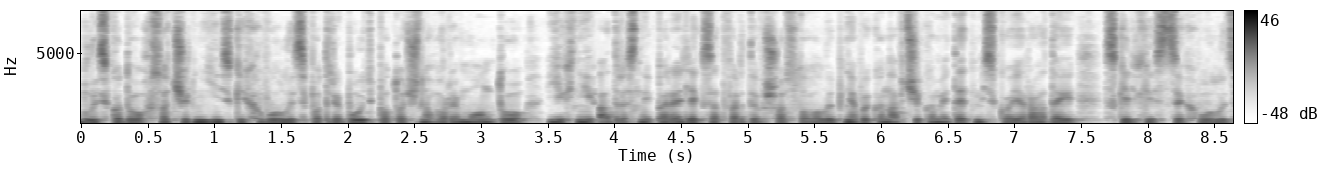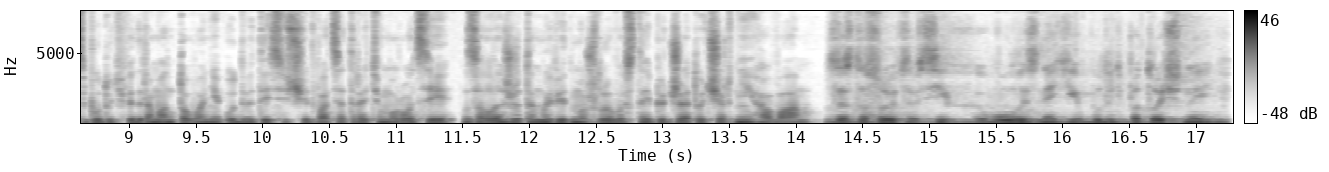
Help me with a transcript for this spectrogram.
Близько 200 чернігівських вулиць потребують поточного ремонту. Їхній адресний перелік затвердив 6 липня виконавчий комітет міської ради. Скільки з цих вулиць будуть відремонтовані у 2023 році, залежатиме від можливостей бюджету Чернігова. Це стосується всіх вулиць, на яких буде поточний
